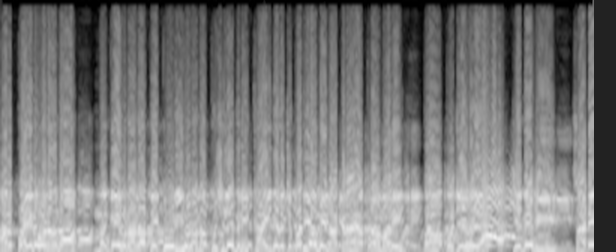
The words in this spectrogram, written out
ਹਰਭਜਨ ਹੋਣਾ ਦਾ ਮੰਗੇ ਹੋਣਾ ਦਾ ਤੇ ਗੋਰੀ ਹੋਣਾ ਦਾ ਪਿਛਲੇ ਦਿਨੀ ਖਾਈ ਦੇ ਵਿੱਚ ਵਧੀਆ ਮੇਲਾ ਕਰਾਇਆ ਭਰਾਵਾਂ ਨੇ ਭਰਾ ਪੁੱਜੇ ਹੋਏ ਆ। ਜਿੰਨੇ ਵੀ ਸਾਡੇ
